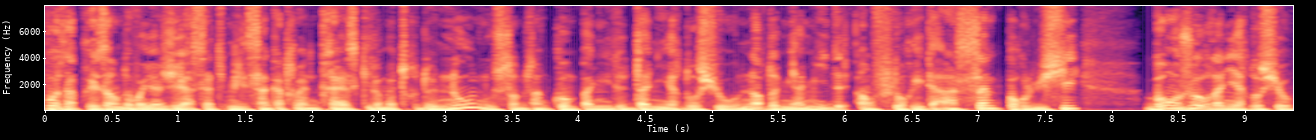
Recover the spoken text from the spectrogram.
Propose à présent de voyager à 7193 km de nous. Nous sommes en compagnie de Daniel Dossio au nord de Miami, en Floride, à Saint-Port-Lucie. Bonjour Daniel Dossio.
